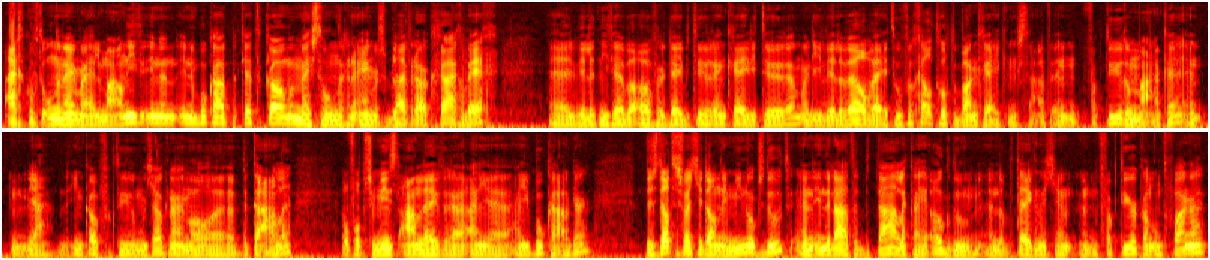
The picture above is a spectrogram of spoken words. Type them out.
Eigenlijk hoeft de ondernemer helemaal niet in een, in een boekhoudpakket te komen. Meeste ondernemers blijven daar ook graag weg. Uh, die willen het niet hebben over debiteuren en crediteuren, maar die willen wel weten hoeveel geld er op de bankrekening staat. En facturen maken. En, ja, de inkoopfacturen moet je ook nou eenmaal uh, betalen. Of op zijn minst aanleveren aan je, aan je boekhouder. Dus dat is wat je dan in Minox doet. En inderdaad, het betalen kan je ook doen. En dat betekent dat je een, een factuur kan ontvangen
